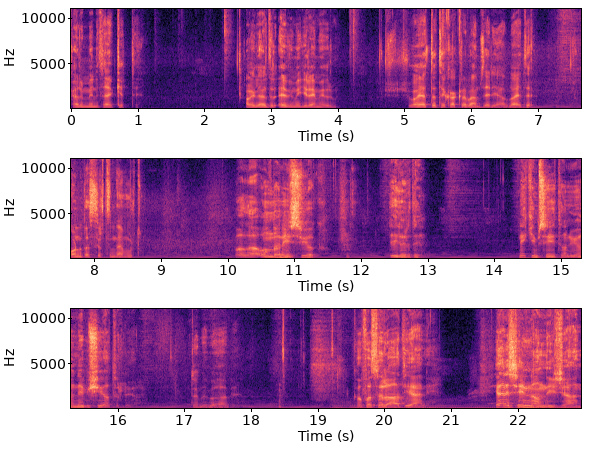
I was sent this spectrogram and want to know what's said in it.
Karım beni terk etti. Aylardır evime giremiyorum. Şu hayatta tek akrabam Zeliha ablaydı. Onu da sırtından vurdum. Vallahi ondan iyisi yok. Delirdi. Ne kimseyi tanıyor ne bir şey hatırlıyor. Deme be abi. Kafası rahat yani. Yani senin anlayacağın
